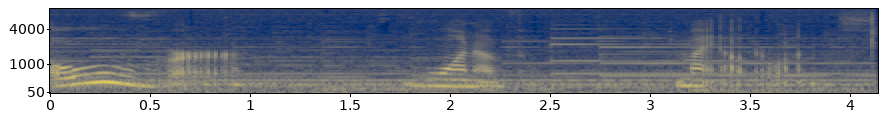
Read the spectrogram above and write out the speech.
over one of my other ones.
